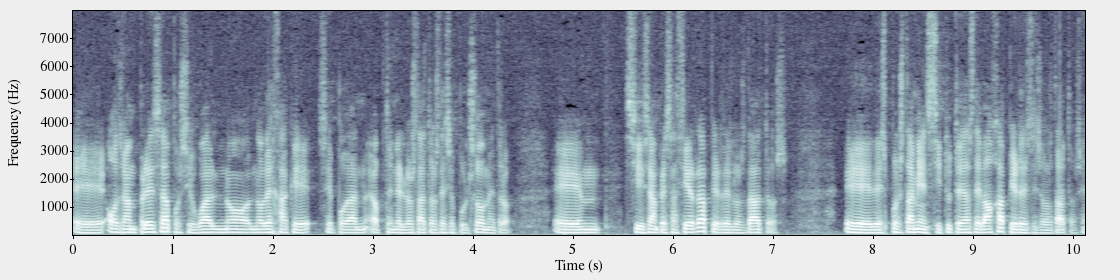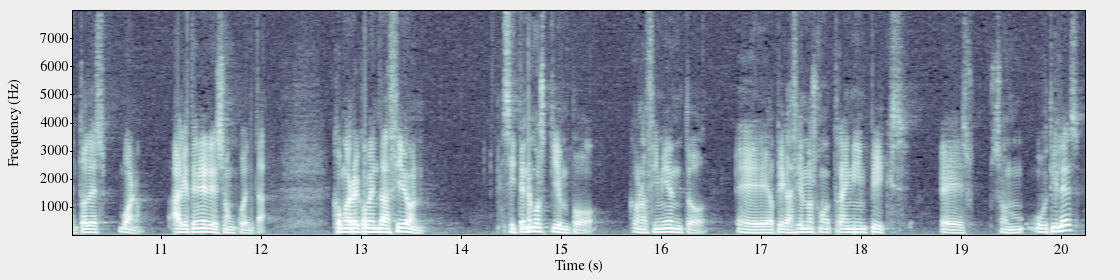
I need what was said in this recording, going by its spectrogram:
eh, otra empresa, pues igual no, no, deja que se puedan obtener los datos de ese pulsómetro. Eh, si esa empresa cierra, pierdes los datos. Eh, después también, si tú te das de baja, pierdes esos datos. Entonces, bueno, hay que tener eso en cuenta. Como recomendación, si tenemos tiempo conocimiento, eh, aplicaciones como Training Peaks son útiles.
